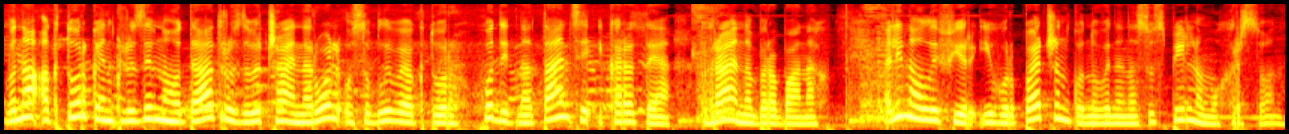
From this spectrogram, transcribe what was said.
Вона акторка інклюзивного театру, звичайна роль особливий актор. Ходить на танці і карате, грає на барабанах. Аліна Олефір, Ігор Печенко. Новини на Суспільному. Херсон.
